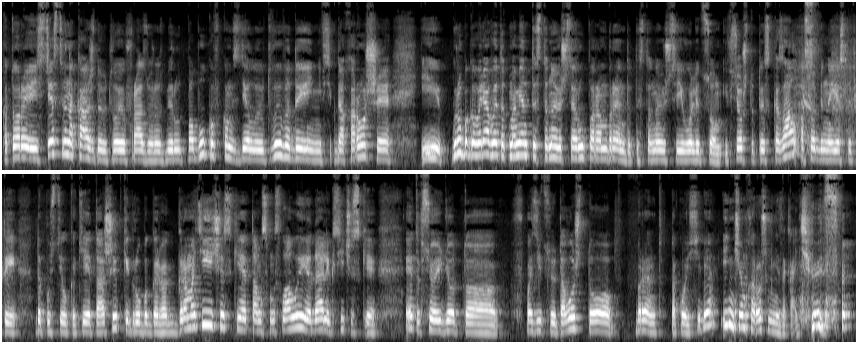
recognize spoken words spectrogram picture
которые, естественно, каждую твою фразу разберут по буковкам, сделают выводы, не всегда хорошие. И, грубо говоря, в этот момент ты становишься рупором бренда, ты становишься его лицом. И все, что ты сказал, особенно если ты допустил какие-то ошибки, грубо говоря, грамматические, лексические, там смысловые, да, лексические. Это все идет э, в позицию того, что бренд такой себе и ничем хорошим не заканчивается.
